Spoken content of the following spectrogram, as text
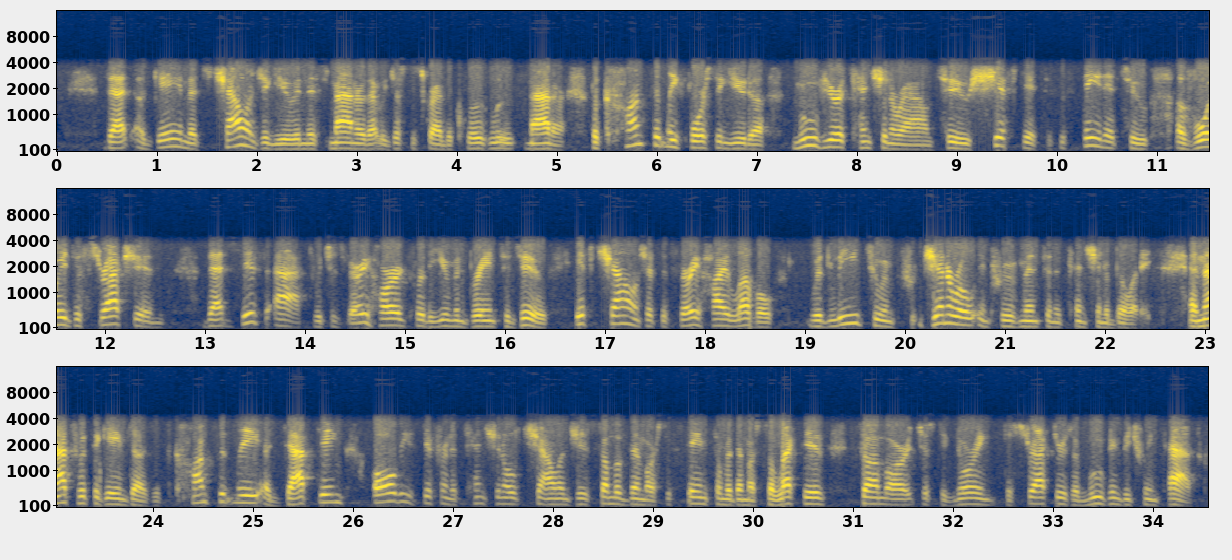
that a game that's challenging you in this manner that we just described, the closed loop manner, but constantly forcing you to move your attention around, to shift it, to sustain it, to avoid distractions, that this act, which is very hard for the human brain to do, if challenged at this very high level, would lead to imp- general improvements in attention ability. And that's what the game does. It's constantly adapting all these different attentional challenges. Some of them are sustained, some of them are selective, some are just ignoring distractors or moving between tasks.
